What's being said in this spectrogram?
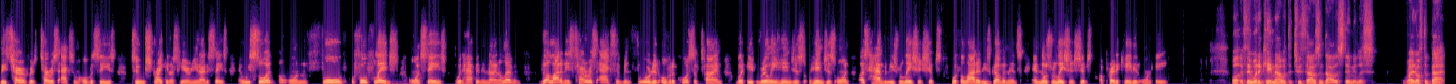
these terrorist, terrorist acts from overseas to striking us here in the United States. And we saw it on full, full-fledged on stage what happened in 9-11 the, a lot of these terrorist acts have been thwarted over the course of time, but it really hinges hinges on us having these relationships with a lot of these governments, and those relationships are predicated on aid. Well, if they would have came out with the two thousand dollars stimulus right off the bat,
